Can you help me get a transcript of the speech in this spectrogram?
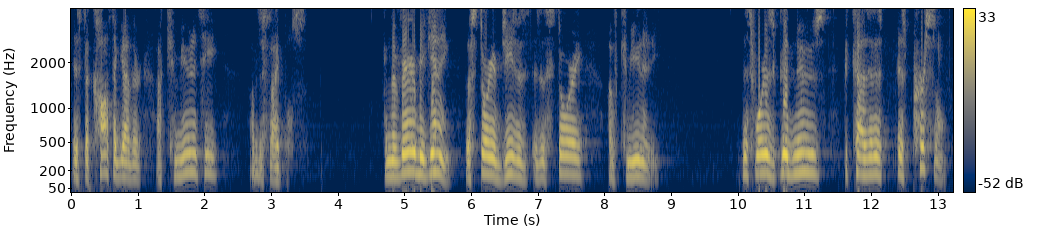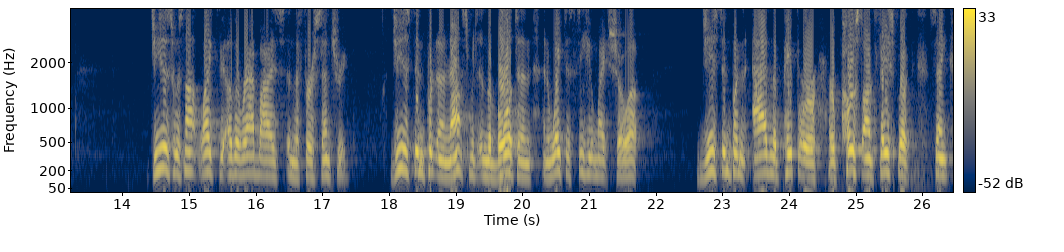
is to call together a community of disciples. From the very beginning, the story of Jesus is a story of community. This word is good news because it is, is personal. Jesus was not like the other rabbis in the first century. Jesus didn't put an announcement in the bulletin and wait to see who might show up. Jesus didn't put an ad in the paper or, or post on Facebook saying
